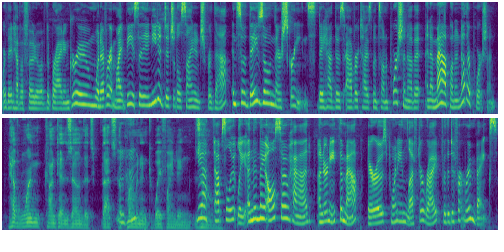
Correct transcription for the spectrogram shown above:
or they'd have a photo of the bride and groom, whatever it might be. So they needed digital signage for that. And so they zoned their screens. They had those advertisements on a portion of it and a map on another portion. Have one content zone that's that's the permanent wayfinding zone. Mm-hmm. Yeah, absolutely. And then they also had underneath the map arrows pointing left or right for the different room banks.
